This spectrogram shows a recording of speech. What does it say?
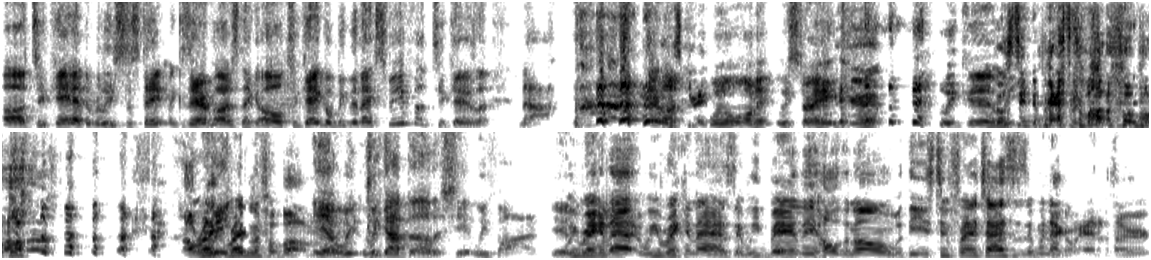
uh 2K had to release a statement because everybody's thinking, oh, 2K gonna be the next FIFA. 2K is like, nah, They're like, straight. we don't want it. We straight. We we're gonna see the basketball and football. Oh, reg- We- regular football. man. yeah, we, we got the other shit. We fine. Yeah. we recognize we recognize that we barely holding on with these two franchises, and we're not gonna add a third.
